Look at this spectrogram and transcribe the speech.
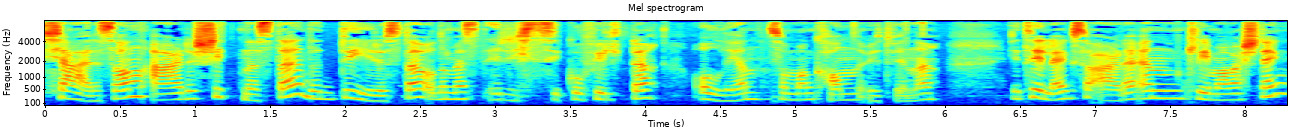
Tjæresand er det skitneste, det dyreste og det mest risikofylte oljen som man kan utvinne. I tillegg så er det en klimaversting.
